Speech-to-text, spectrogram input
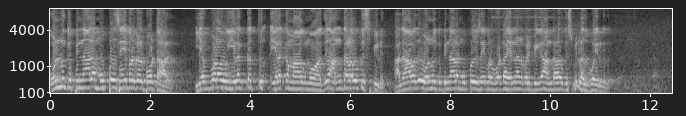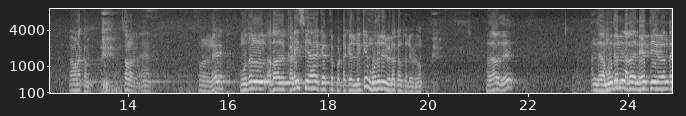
ஒன்றுக்கு ஒ- பின்னால முப்பது சைபர்கள் போட்டால் எவ்வளவு இலக்கத்து இலக்கமாகுமோ அது அந்த அளவுக்கு ஸ்பீடு அதாவது ஒன்றுக்கு பின்னால் முப்பது சைபர் போட்டால் என்னன்னு படிப்பீங்க அந்த அளவுக்கு ஸ்பீடில் அது போயிருக்குது. வணக்கம். தோழர்கள் தோழர்களே முதல் அதாவது கடைசியாக கேட்கப்பட்ட கேள்விக்கு முதலில் விளக்கம் சொல்லிவிடுவோம். அதாவது அந்த முதல் அதாவது நேற்று வந்த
